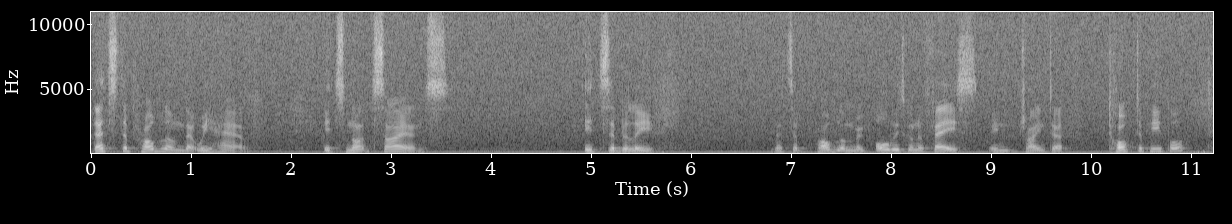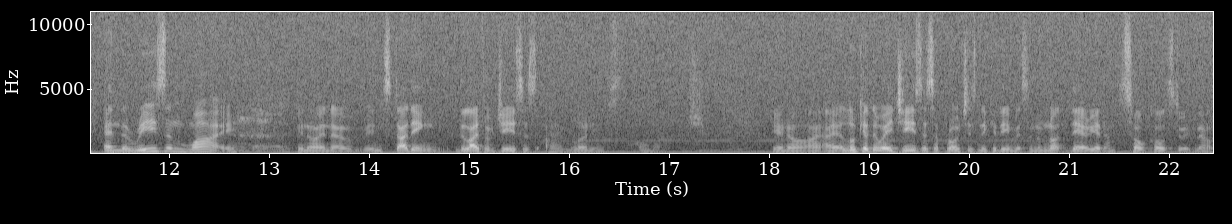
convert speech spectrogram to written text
That's the problem that we have. It's not science it's a belief. That's a problem we're always going to face in trying to talk to people. And the reason why, you know, and, uh, in studying the life of Jesus, I'm learning so much. You know, I, I look at the way Jesus approaches Nicodemus, and I'm not there yet. I'm so close to it now.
